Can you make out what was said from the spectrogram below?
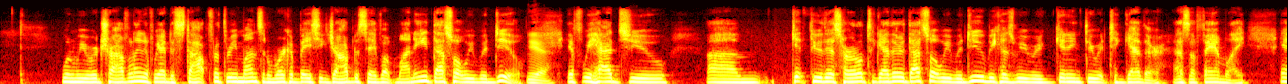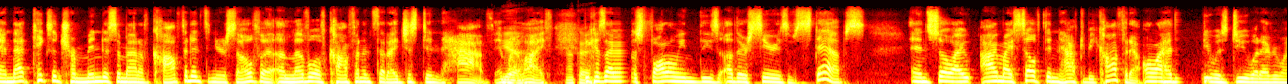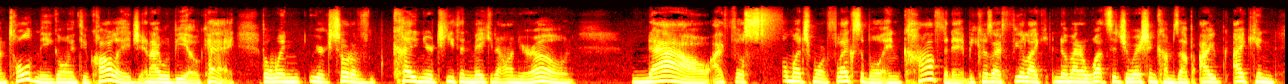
when we were traveling, if we had to stop for three months and work a basic job to save up money, that's what we would do. Yeah. If we had to um, get through this hurdle together, that's what we would do because we were getting through it together as a family. And that takes a tremendous amount of confidence in yourself, a, a level of confidence that I just didn't have in Yeah. my life Okay. because I was following these other series of steps. And so I, I myself didn't have to be confident. All I had to do was do what everyone told me going through college and I would be okay. But when you're sort of cutting your teeth and making it on your own, now I feel so much more flexible and confident because I feel like no matter what situation comes up, I, I can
